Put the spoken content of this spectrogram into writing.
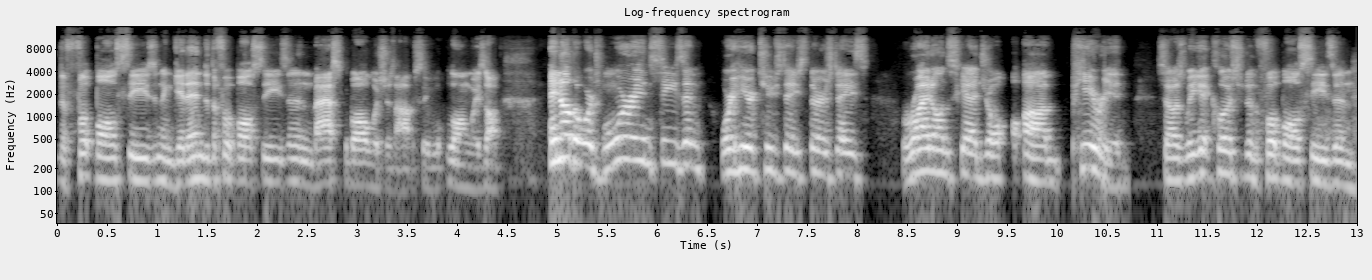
the football season and get into the football season and basketball, which is obviously a long ways off, in other words, when we're in season, we're here Tuesdays, Thursdays, right on schedule, um, period. So as we get closer to the football season,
